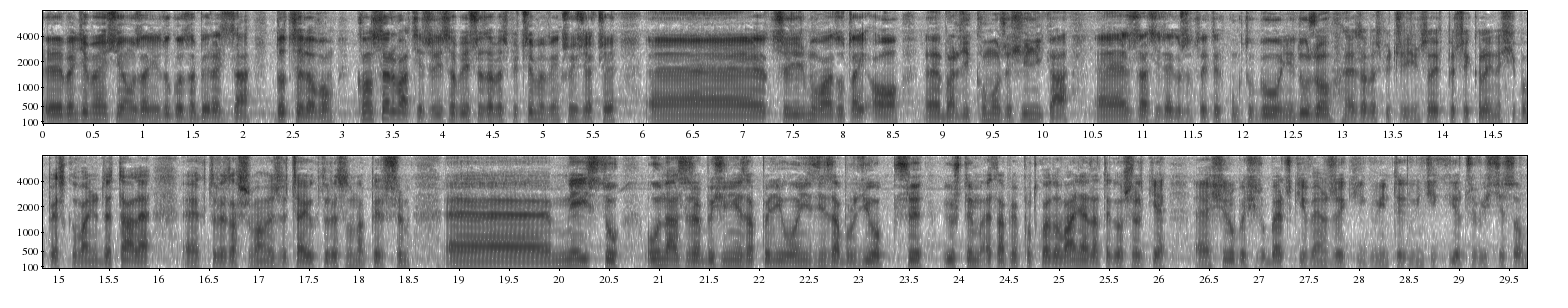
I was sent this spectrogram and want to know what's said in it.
E, będziemy się za niedługo zabierać za docelową konserwację. czyli sobie jeszcze zabezpieczymy większość rzeczy, e, czyli mowa tutaj o e, bardziej komorze silnika, e, z racji tego, że tutaj tych punktów było niedużo, e, zabezpieczyliśmy sobie w pierwszej kolejności po piaskowaniu detale, e, które zawsze mamy w zwyczaju, które są na pierwszym e, miejscu u nas, żeby się nie zapyliło, nic nie zabrudziło przy już tym etapie podkładowania, dlatego wszelkie e, śruby, śrubeczki, wężyki, gwinty, gwinciki oczywiście są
